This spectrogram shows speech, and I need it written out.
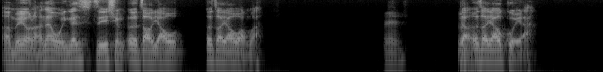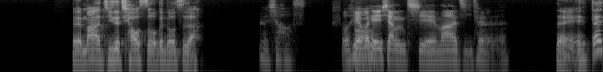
啊，没有啦，那我应该是直接选二招妖二招妖王吧。嗯，对，二招妖鬼啊。对，马尔基特敲死我更多次啊。笑死！我原本也想写马尔基特的。对，但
